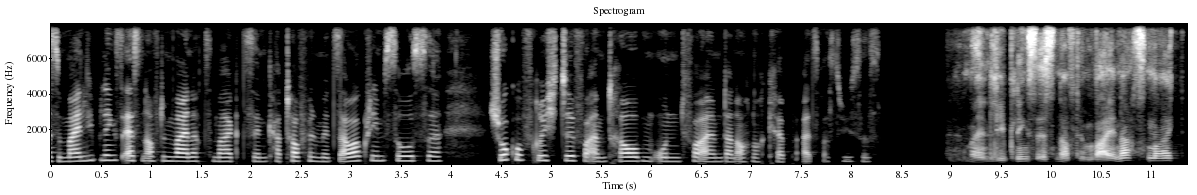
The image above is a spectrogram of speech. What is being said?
Also mein Lieblingsessen auf dem Weihnachtsmarkt sind Kartoffeln mit Sauercremesoße, Schokofrüchte, vor allem Trauben und vor allem dann auch noch Crepe als was Süßes. Mein Lieblingsessen auf dem Weihnachtsmarkt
